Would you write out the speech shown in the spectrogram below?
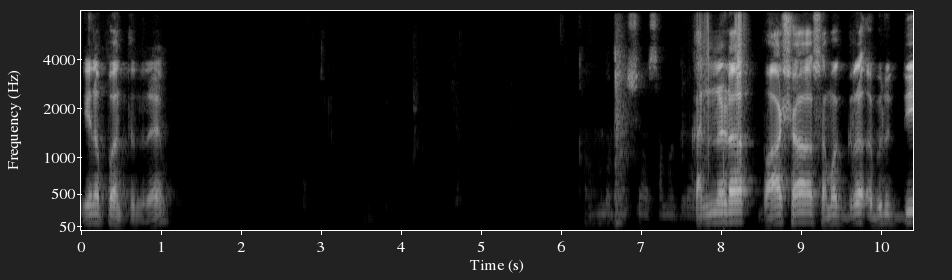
ಏನಪ್ಪಾ ಅಂತಂದ್ರೆ ಕನ್ನಡ ಭಾಷಾ ಸಮಗ್ರ ಕನ್ನಡ ಭಾಷಾ ಸಮಗ್ರ ಅಭಿವೃದ್ಧಿ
